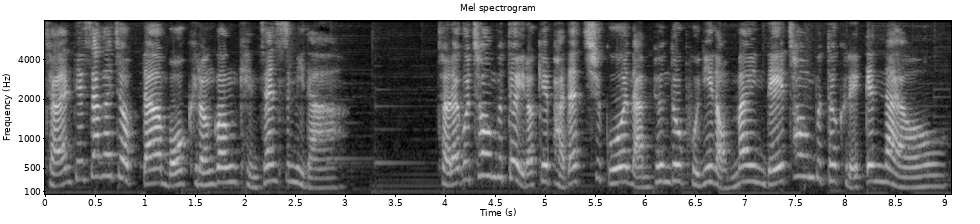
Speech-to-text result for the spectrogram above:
저한테 싸가지 없다 뭐 그런 건 괜찮습니다. 저라고 처음부터 이렇게 받아치고 남편도 본인 엄마인데 처음부터 그랬겠나요.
